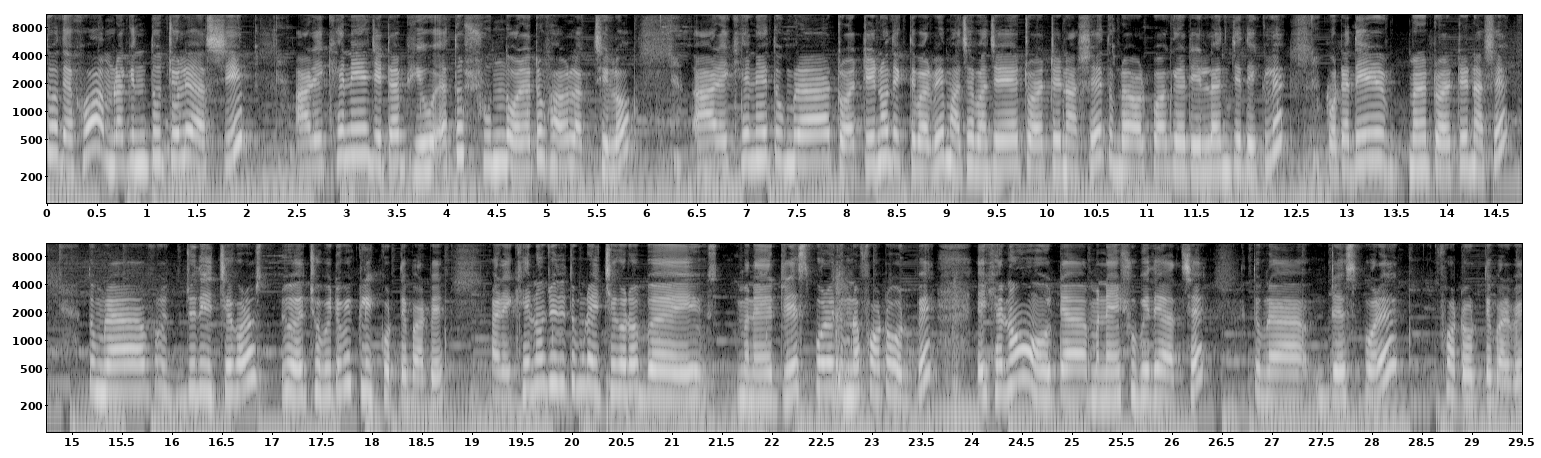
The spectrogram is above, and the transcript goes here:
তো দেখো আমরা কিন্তু চলে আসছি। আর এখানে যেটা ভিউ এত সুন্দর, এত ভালো লাগছিল। আর এখানে তোমরা টয় ট্রেনও দেখতে পারবে। মাঝে মাঝে টয় ট্রেন আসে। তোমরা অল্প আগে রেল লাইন যে দেখলে, ওটা দিয়ে মানে টয় ট্রেন আসে। তোমরা যদি ইচ্ছে করো ছবি টবি ক্লিক করতে পারবে। আর এখানেও যদি তোমরা ইচ্ছে করো মানে ড্রেস পরে তোমরা ফটো উঠবে, এখানেও ওটা মানে সুবিধে আছে। তোমরা ড্রেস পরে ফটো উঠতে পারবে।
